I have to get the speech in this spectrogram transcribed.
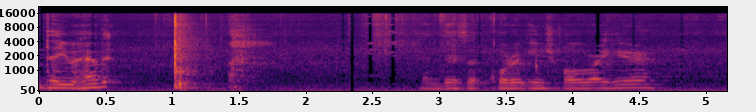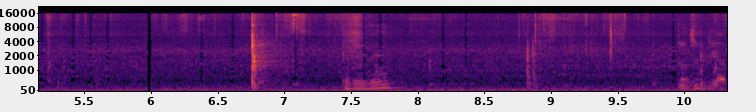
There you have it. And there's a quarter inch hole right here Put it in. Don't forget.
